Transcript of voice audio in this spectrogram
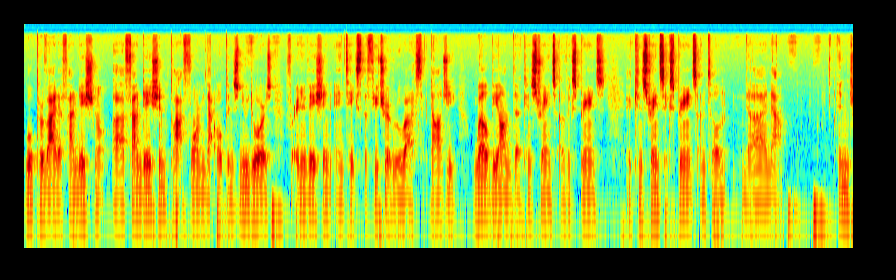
will provide a foundational uh, foundation platform that opens new doors for innovation and takes the future of robotics technology well beyond the constraints of experience, uh, constraints experience until uh, now. And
